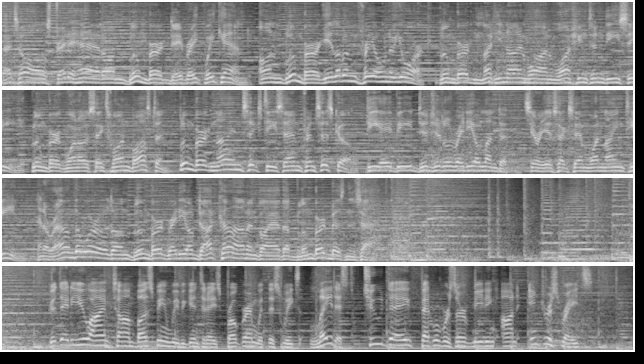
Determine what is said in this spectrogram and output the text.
That's all straight ahead on Bloomberg Daybreak Weekend on Bloomberg 1130 New York, Bloomberg 991 Washington, D.C., Bloomberg 1061 Boston, Bloomberg 960 San Francisco, DAB Digital Radio London, Sirius XM 119, and around the world on BloombergRadio.com and via the Bloomberg Business app. Good day to you. I'm Tom Busby, and we begin today's program with this week's latest two day Federal Reserve meeting on interest rates.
